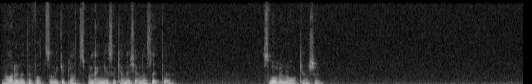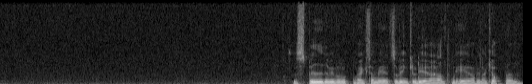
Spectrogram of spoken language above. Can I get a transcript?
Nu har den inte fått så mycket plats på länge så kan det kännas lite svår att nå kanske. Så sprider vi vår uppmärksamhet så vi inkluderar allt mer av hela kroppen.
